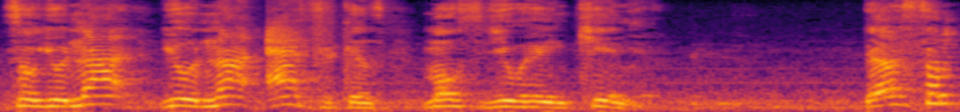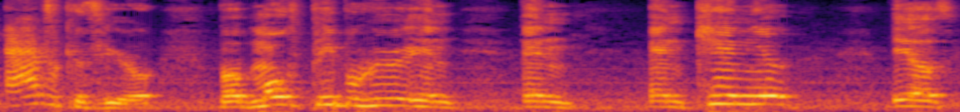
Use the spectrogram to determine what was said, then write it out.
So you're not you're not Africans, most of you here in Kenya. There are some Africans here, but most people here in in in Kenya is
